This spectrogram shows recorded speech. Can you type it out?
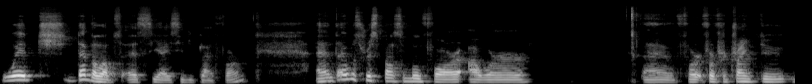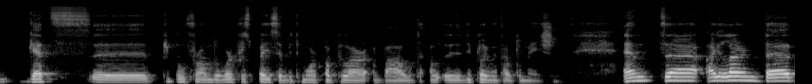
which develops a CI/CD platform, and I was responsible for our uh, for, for for trying to get uh, people from the WordPress space a bit more popular about uh, deployment automation, and I learned that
